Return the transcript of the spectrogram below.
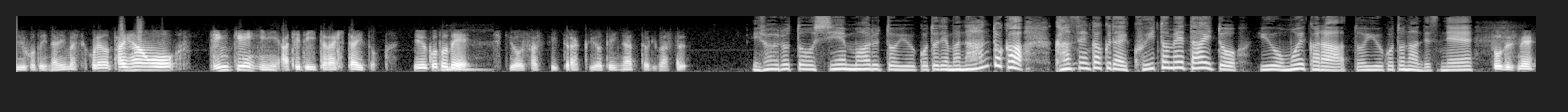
いうことになりましてこれの大半を人件費に充てていただきたいということで支給をさせていただく予定になっております。いろいろと支援もあるということで、まあ、なんとか感染拡大食い止めたいという思いからということなんですね。そうですね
